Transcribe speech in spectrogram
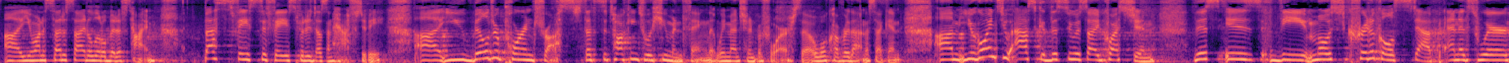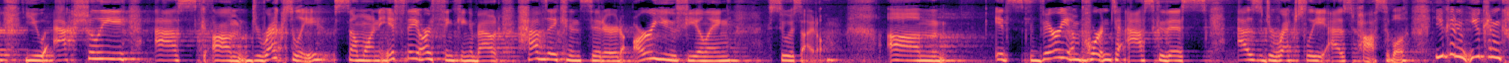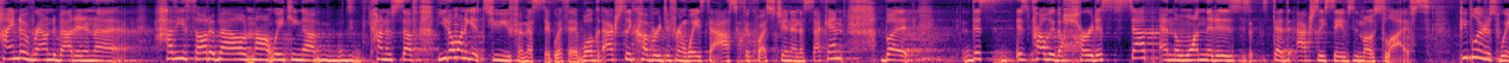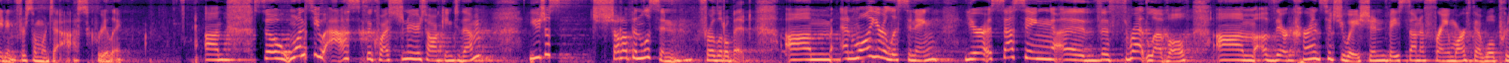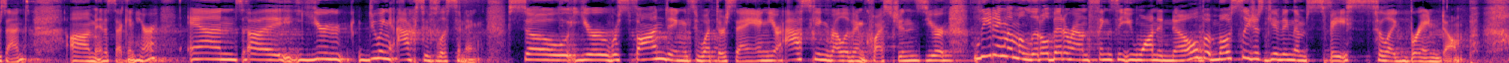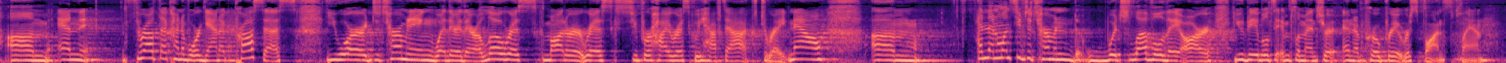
uh, you want to set aside a little bit of time best face to face, but it doesn't have to be. Uh, you build rapport and trust. That's the talking to a human thing that we mentioned before. So we'll cover that in a second. Um, you're going to ask the suicide question. This is the most critical step, and it's where you actually ask um, directly someone if they are thinking about, have they considered, are you feeling suicidal? Um, it's very important to ask this as directly as possible. You can you can kind of round about it in a have you thought about not waking up kind of stuff. You don't want to get too euphemistic with it. We'll actually cover different ways to ask the question in a second, but this is probably the hardest step and the one that is that actually saves the most lives. People are just waiting for someone to ask, really. Um, so once you ask the question or you're talking to them, you just shut up and listen for a little bit. Um, and while you're listening, you're assessing uh, the threat level um, of their current situation based on a framework that we'll present um, in a second here. And uh, you're doing active listening. So you're responding to what they're saying, you're asking relevant questions, you're leading them a little bit around things that you want to know, but mostly just giving them space to like brain dump. Um, and throughout that kind of organic process, you are determining whether they're a low risk, moderate risk, super high risk, we have to act right now. Um, and then once you've determined which level they are, you'd be able to implement an appropriate response plan.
